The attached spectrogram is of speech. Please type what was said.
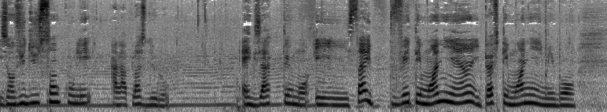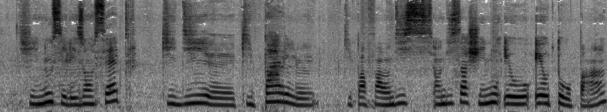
ils ont vu du sang couler à la place de l'eau. Exactement. Et ça, ils pouvaient témoigner, hein. ils peuvent témoigner. Mais bon, chez nous, c'est les ancêtres qui dit, euh, qui parlent, qui enfin, on dit, on dit ça chez nous, Eo- Eotopa. Hein.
